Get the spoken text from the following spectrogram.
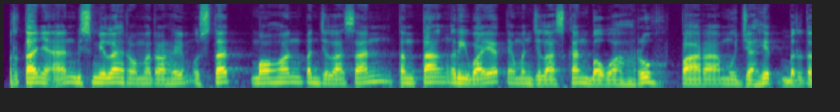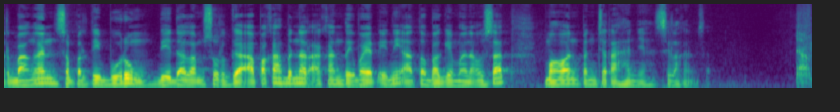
Pertanyaan, Bismillahirrahmanirrahim. Ustadz, mohon penjelasan tentang riwayat yang menjelaskan bahwa ruh para mujahid berterbangan seperti burung di dalam surga. Apakah benar akan riwayat ini atau bagaimana Ustadz? Mohon pencerahannya. Silahkan Ustadz. Nah.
